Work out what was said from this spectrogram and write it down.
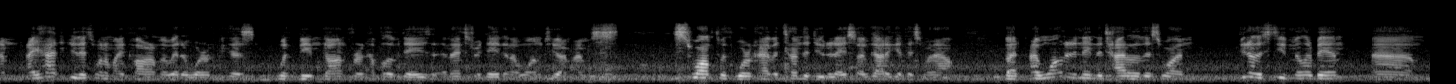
I'm, I had to do this one in my car on my way to work because with being gone for a couple of days, an extra day than I wanted to, I'm, I'm swamped with work. I have a ton to do today, so I've got to get this one out. But I wanted to name the title of this one. You know the Steve Miller Band? Um,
